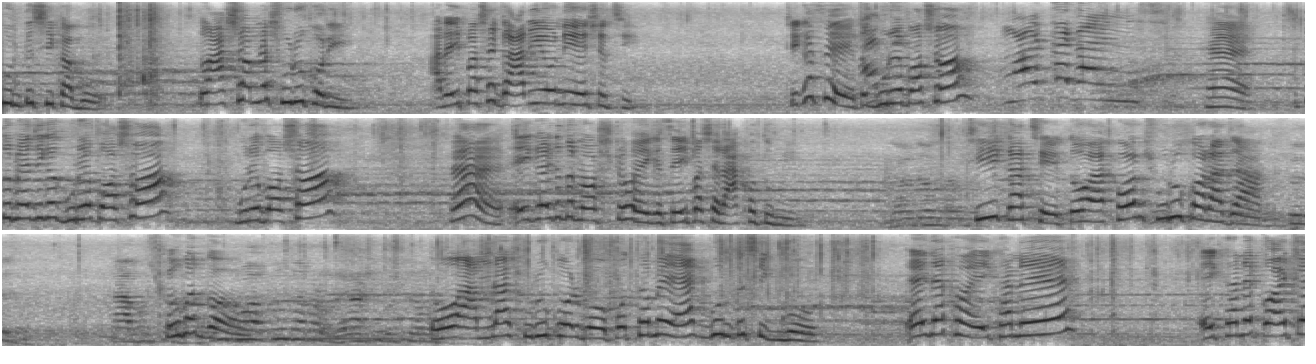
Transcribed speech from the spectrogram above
গুনতে শিখাবো। তো আসো আমরা শুরু করি। আর এই পাশে গাড়িও নিয়ে এসেছি। ঠিক আছে? তো ঘুরে বসো। হ্যাঁ তুমি এদিকে ঘুরে বসো। ঘুরে বসো। হ্যাঁ এই গাড়িটা তো নষ্ট হয়ে গেছে, এই পাশে রাখো তুমি। ঠিক আছে, তো এখন শুরু করা যাক। সৌভাগ্য। তো আমরা শুরু করব। প্রথমে এক গুনতে শিখব। এই দেখো, এইখানে এইখানে কয়টা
